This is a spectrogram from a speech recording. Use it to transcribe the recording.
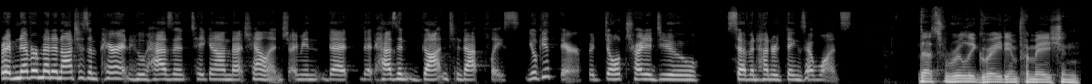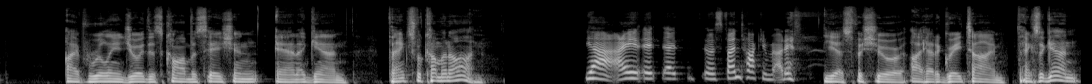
but i've never met an autism parent who hasn't taken on that challenge. I mean that that hasn't gotten to that place. You'll get there but don't try to do 700 things at once. That's really great information. I've really enjoyed this conversation. And again Thanks for coming on. Yeah, I it, it, it was fun talking about it. yes, for sure. I had a great time. Thanks again.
